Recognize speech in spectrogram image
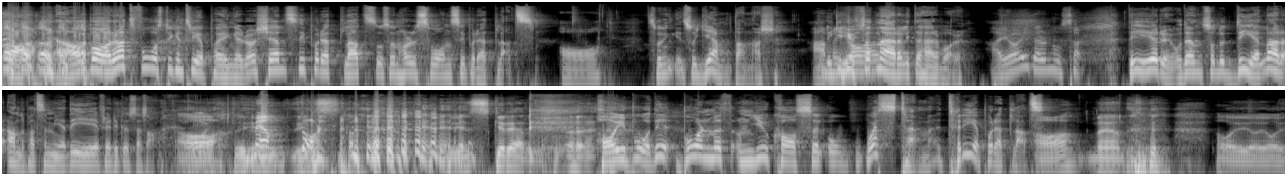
Ja, ja, bara två stycken trepoängare. Du har Chelsea på rätt plats och sen har du Swansea på rätt plats. Ja, Så, så jämnt annars. Ja, ligger jag- hyfsat nära lite här var. ja jag är där och nosar. Det är du. Och den som du delar andraplatsen med, det är Fredrik Gustafsson. Ja, det är, Mentorn. Det är en skräll. Har ju både Bournemouth och Newcastle och West Ham, tre på rätt plats. Ja, men oj, oj, oj.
